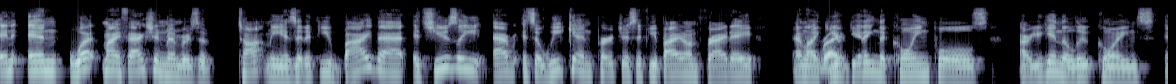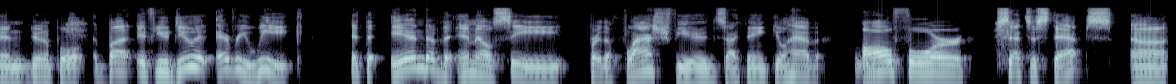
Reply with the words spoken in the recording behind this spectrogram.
And and what my faction members have taught me is that if you buy that, it's usually it's a weekend purchase if you buy it on Friday and like right. you're getting the coin pulls or you're getting the loot coins and doing a pull. But if you do it every week at the end of the MLC for the flash feuds, I think you'll have mm-hmm. all four sets of steps uh,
